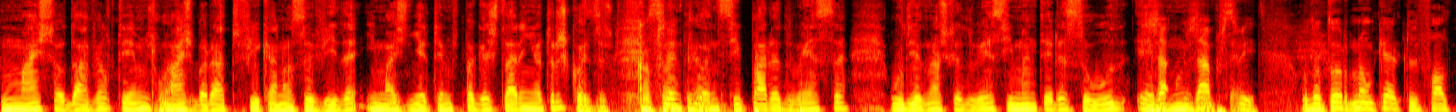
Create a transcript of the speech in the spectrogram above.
mais saudável temos, claro. mais barato fica a nossa vida e mais dinheiro temos para gastar em outras coisas. Com Portanto, certeza. antecipar a doença, o diagnóstico da doença e manter a saúde é já, muito já importante. percebi. O doutor não quer que lhe falte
